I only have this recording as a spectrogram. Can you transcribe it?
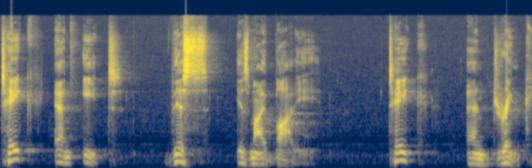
Take and eat. This is my body. Take and drink.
